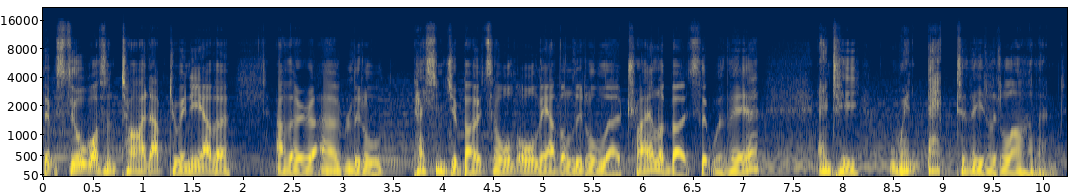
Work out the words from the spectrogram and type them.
that still wasn't tied up to any other other uh, little passenger boats, all, all the other little uh, trailer boats that were there, and he went back to the little island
